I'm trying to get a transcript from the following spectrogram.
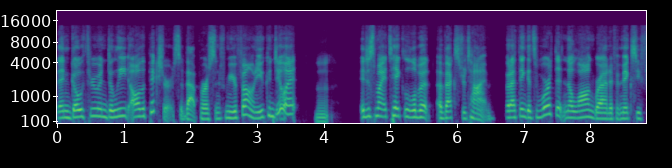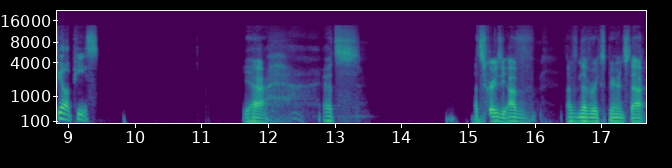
then go through and delete all the pictures of that person from your phone. You can do it. Mm. It just might take a little bit of extra time, but I think it's worth it in the long run if it makes you feel at peace. Yeah, it's that's crazy. I've I've never experienced that.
